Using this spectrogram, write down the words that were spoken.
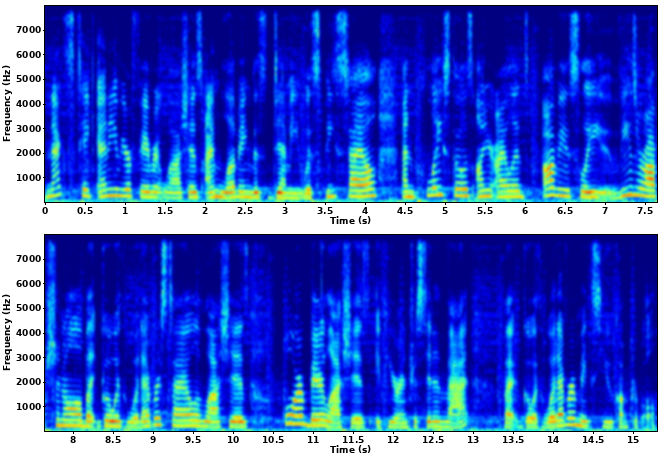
Next, take any of your favorite lashes. I'm loving this demi wispy style and place those on your eyelids. Obviously, these are optional, but go with whatever style of lashes or bare lashes if you're interested in that, but go with whatever makes you comfortable.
